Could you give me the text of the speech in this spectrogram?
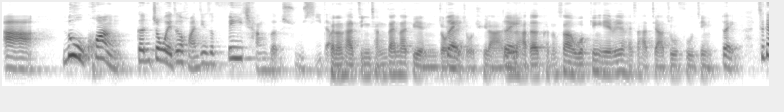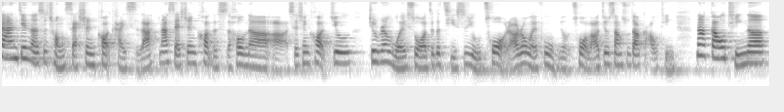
啊路况跟周围这个环境是非常的熟悉的。可能他经常在那边走来走去啦，就是他的可能是 working area 还是他家住附近。对，这个案件呢是从 session court 开始啦。那 session court 的时候呢，啊 session court 就就认为说这个歧视有错，然后认为父母没有错，然后就上诉到高庭。那高庭呢？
